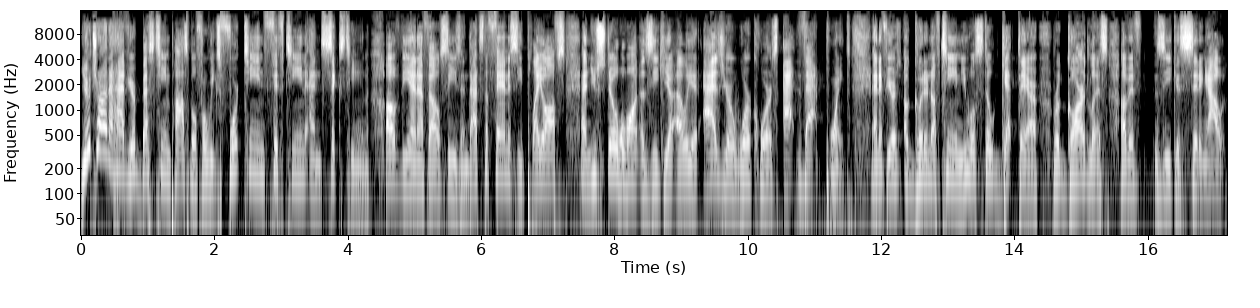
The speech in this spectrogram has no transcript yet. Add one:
You're trying to have your best team possible for weeks 14, 15, and 16 of the NFL season. That's the fantasy playoffs, and you still want Ezekiel Elliott as your workhorse at that point. And if you're a good enough team, you will still get there regardless of if Zeke is sitting out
